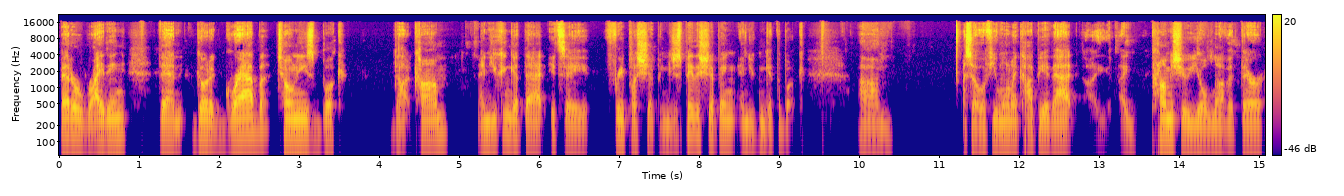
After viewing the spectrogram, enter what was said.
better writing, then go to grabtonysbook.com and you can get that. It's a free plus shipping. You just pay the shipping and you can get the book. Um, so if you want a copy of that, I, I promise you, you'll love it. There,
